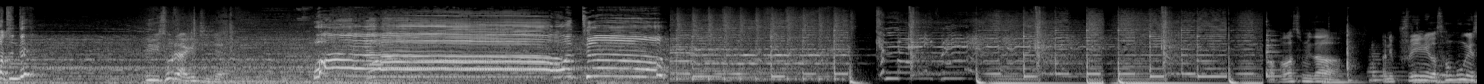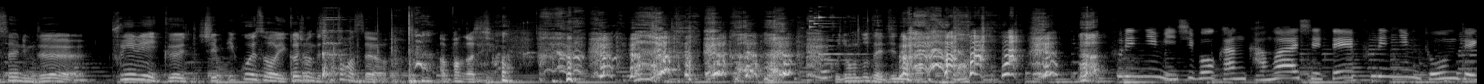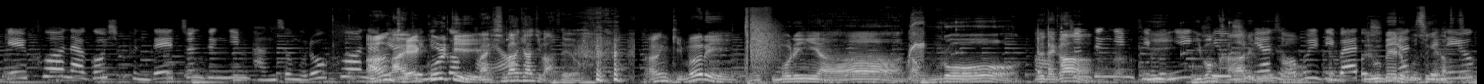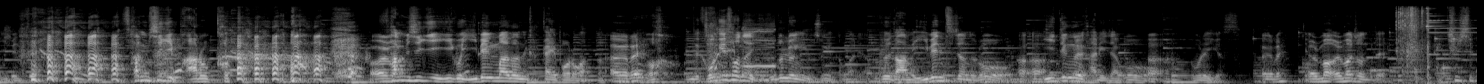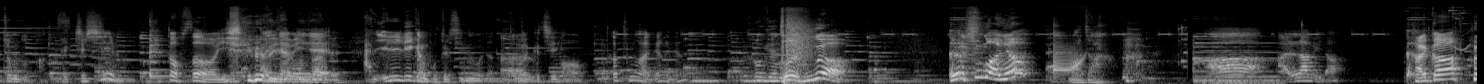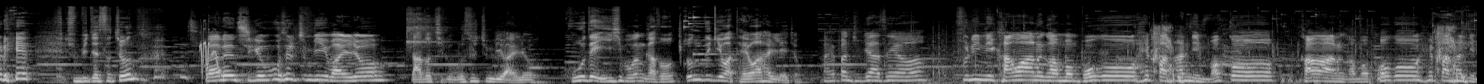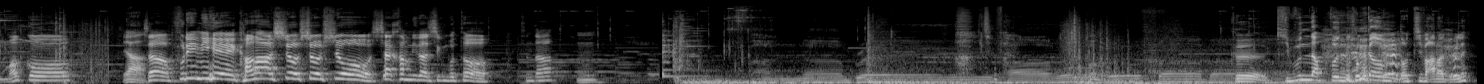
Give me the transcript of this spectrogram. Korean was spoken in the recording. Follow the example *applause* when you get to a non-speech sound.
것 같은데? 이 소리 알겠지 이제 와! 원투! 아 반갑습니다 아니 프린이가 성공했어요 님들 프린이 그 집 입구에서 이까지 왔는데 차 타고 왔어요 안방까지 그 정도 되지 내가. 어? *laughs* 프리님 25강 강화하실 때 프리님 도움 되게 후원하고 싶은데 쫀득님 방송으로 후원하면 아, 되는 개꿀띠. 건가요? 말 심하게 하지 마세요. 안 김어링 왜 기모링이야. 나 울어. 근데 내가 쫀득님 디문이 이번 강화를 위해서 유배를 보시면 우승해놨어. 삼식이 바로 컷. 얼마 삼식이 이기고 200만 원 가까이 벌어왔다. 아 그래? 어. 근데 거기서는 노돌령이 우승했단 말이야. 그 다음에 이벤트전으로 어, 어. 2등을 가리자고 어, 어. 노래 이겼어. 아 그래? 얼마 얼마 줬는데? 170 정도 받았어. 170? 택도 없어 *laughs* 20에서 아니, 20만 이제 한 1, 2강 버틸 수 있는 거잖아. 아, 그건. 그치. 어. 똑같은 거 아니야 그냥? 그러기엔 뭐야 누구야? 내가 친구 아니야? 맞아. 아 알람이다. 갈까? *laughs* 우리? 준비됐어 존? 나는 지금 웃을 준비 완료 나도 지금 웃을 준비 완료. 고대 25강 가서 쫀득이와 대화할 예정. 아, 햇반 준비하세요 프린이 강화하는 거 한번 보고 햇반 한 입 먹고 강화하는 거 한번 보고 햇반 한 입 먹고 야. 자 프린이의 강화 쇼쇼 쇼 시작합니다 지금부터 튼다 응. 그 기분 나쁜 효과음 *laughs* 넣지 말아줄래?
